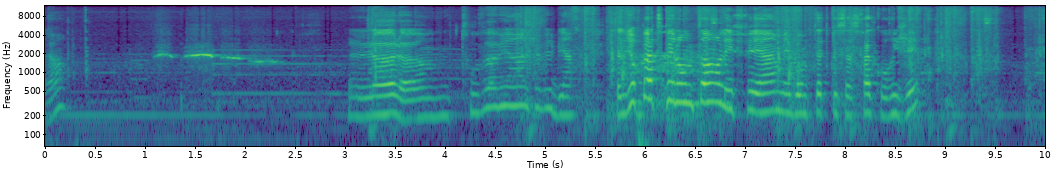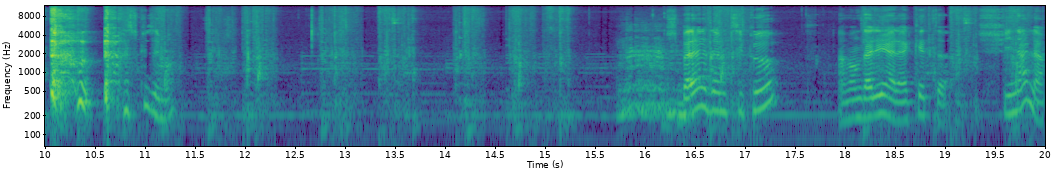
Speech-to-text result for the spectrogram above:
Voilà. Là, là, tout va bien, je vais bien. Ça dure pas très longtemps l'effet, hein, mais bon, peut-être que ça sera corrigé. Excusez-moi. On se balade un petit peu avant d'aller à la quête finale.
